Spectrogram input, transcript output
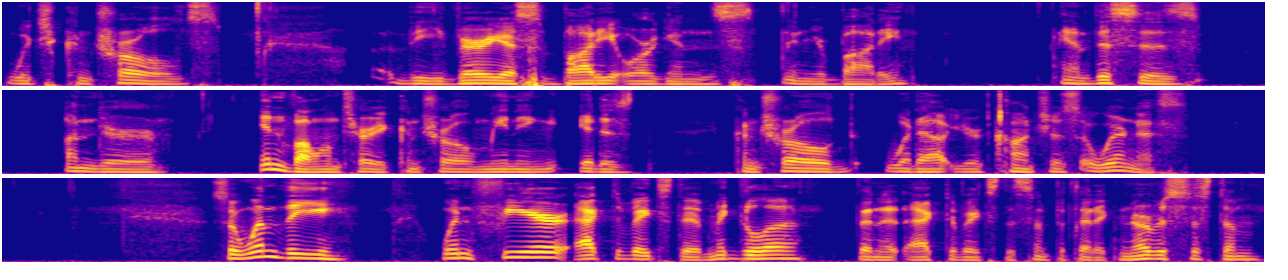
which controls the various body organs in your body. And this is under involuntary control, meaning it is controlled without your conscious awareness. So when the when fear activates the amygdala, then it activates the sympathetic nervous system.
